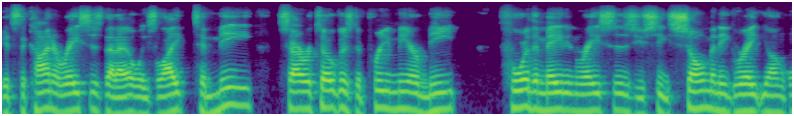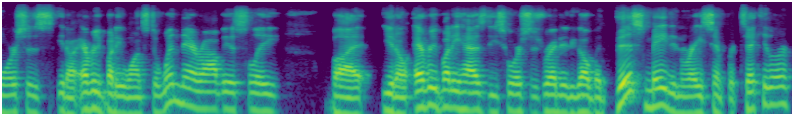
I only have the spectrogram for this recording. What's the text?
It's the kind of races that I always like. To me, Saratoga is the premier meet for the maiden races. You see so many great young horses. You know, everybody wants to win there, obviously, but you know, everybody has these horses ready to go. But this maiden race in particular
